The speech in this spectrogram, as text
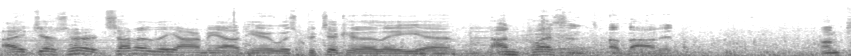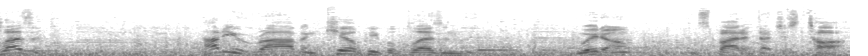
I just heard some of the army out here was particularly uh, unpleasant about it. Unpleasant? How do you rob and kill people pleasantly? We don't, in spite of Dutch's talk.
